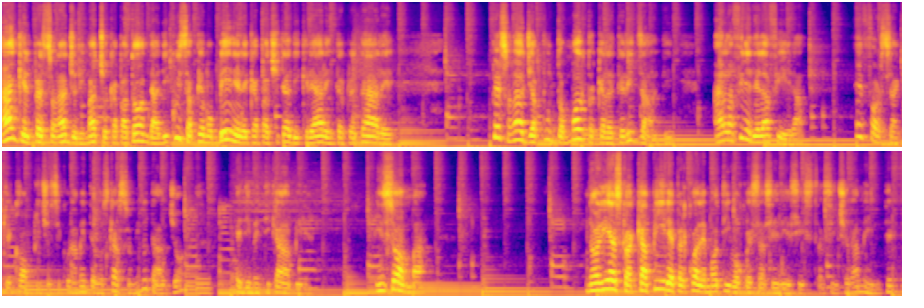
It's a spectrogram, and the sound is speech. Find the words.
anche il personaggio di Maccio Capatonda, di cui sappiamo bene le capacità di creare e interpretare personaggi appunto molto caratterizzati, alla fine della fiera, e forse anche complice sicuramente lo scarso minutaggio, è dimenticabile. Insomma, non riesco a capire per quale motivo questa serie esista, sinceramente,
